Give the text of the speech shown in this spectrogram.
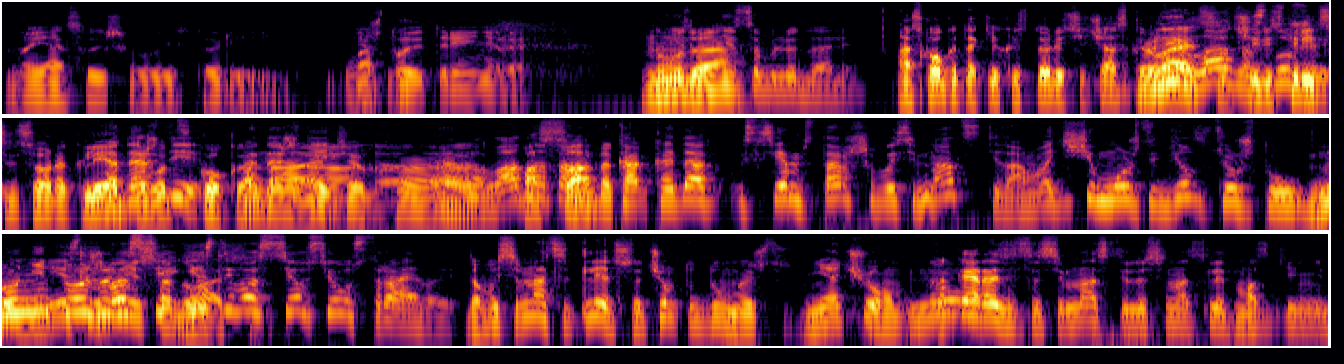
Но я слышал истории... Ладно. что и тренеры. Ну не, да. Не соблюдали. А сколько таких историй сейчас скрывается ладно, через слушай, 30-40 лет, и подожди, вот сколько на подожди. этих Да, э, да, Э, Ладно, посадок. там, как- когда всем старше 18, там, вообще можете делать все, что угодно. Ну, не- если тоже вас не все- согласен. Если вас все все устраивает. Да 18 лет, что о чем ты думаешь? Ни о чем. Ну- Какая разница, 17 или 18 лет? Мозги не Нет,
